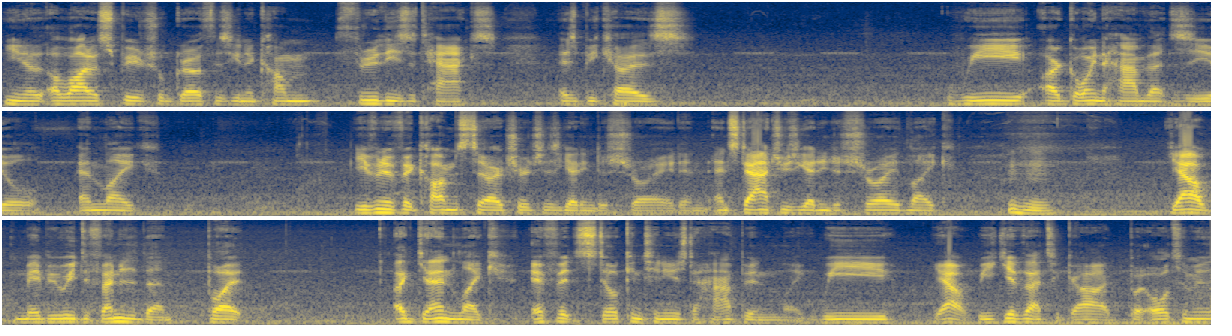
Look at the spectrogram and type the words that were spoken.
you know a lot of spiritual growth is going to come through these attacks is because we are going to have that zeal and like even if it comes to our churches getting destroyed and, and statues getting destroyed like Mhm. yeah maybe we defended them. But again like if it still continues to happen like we yeah we give that to god. But ultimately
